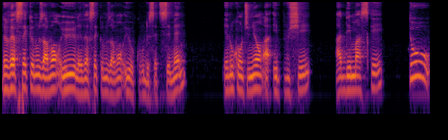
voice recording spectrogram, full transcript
les versets que nous avons eus, les versets que nous avons eus au cours de cette semaine. Et nous continuons à éplucher, à démasquer tout,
